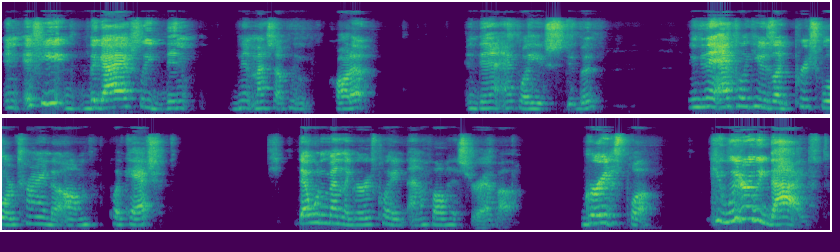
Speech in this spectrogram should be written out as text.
And if he, the guy actually didn't didn't mess up and caught it, and didn't act like he was stupid, and didn't act like he was like preschool or trying to um play catch, that would have been the greatest play in NFL history ever. Greatest play. He literally dived.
